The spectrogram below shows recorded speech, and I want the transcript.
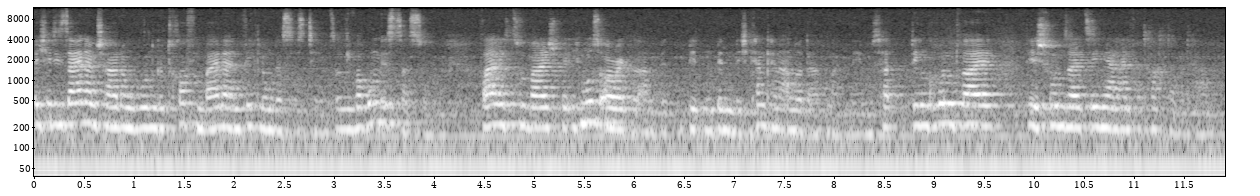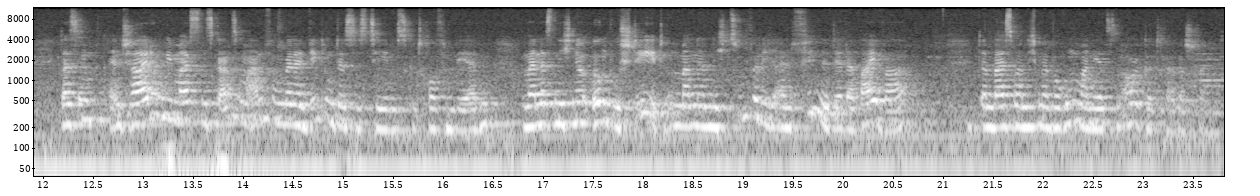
welche Designentscheidungen wurden getroffen bei der Entwicklung des Systems. Also warum ist das so? Weil ich zum Beispiel, ich muss Oracle anbinden, ich kann keine andere Datenbank nehmen. Es hat den Grund, weil wir schon seit zehn Jahren einen Vertrag damit haben. Das sind Entscheidungen, die meistens ganz am Anfang bei der Entwicklung des Systems getroffen werden und wenn das nicht nur irgendwo steht und man dann nicht zufällig einen findet, der dabei war, dann weiß man nicht mehr, warum man jetzt einen Oracle-Treiber schreiben soll.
